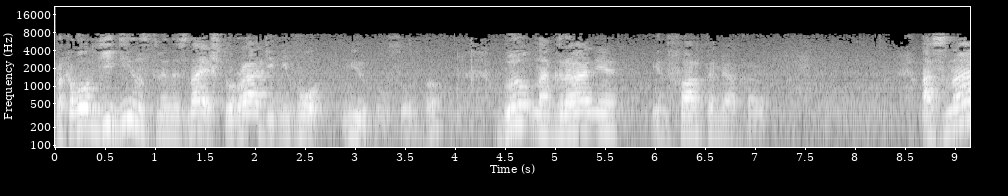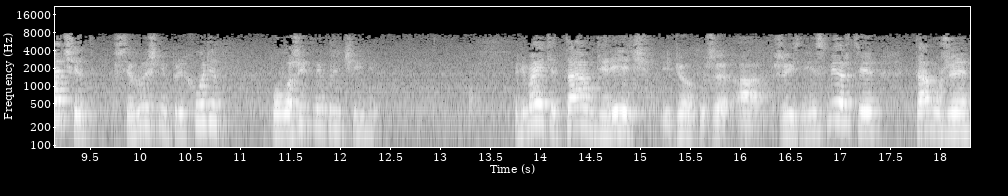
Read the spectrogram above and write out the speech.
про кого он единственный знает, что ради него мир был создан, был на грани инфаркта миокарда. А значит, Всевышний приходит по уважительной причине. Понимаете, там, где речь идет уже о жизни и смерти, там уже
